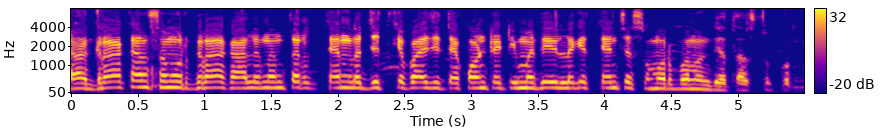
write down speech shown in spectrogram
हा ग्राहकांसमोर ग्राहक आल्यानंतर त्यांना जितके पाहिजे त्या क्वांटिटी मध्ये लगेच त्यांच्यासमोर बनवून देत असतो पूर्ण.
